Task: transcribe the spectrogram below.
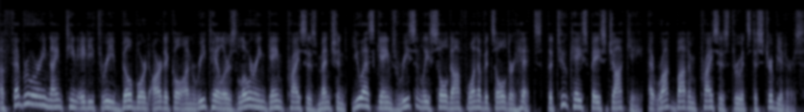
A February 1983 Billboard article on retailers lowering game prices mentioned, U.S. Games recently sold off one of its older hits, the 2K Space Jockey, at rock-bottom prices through its distributors.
